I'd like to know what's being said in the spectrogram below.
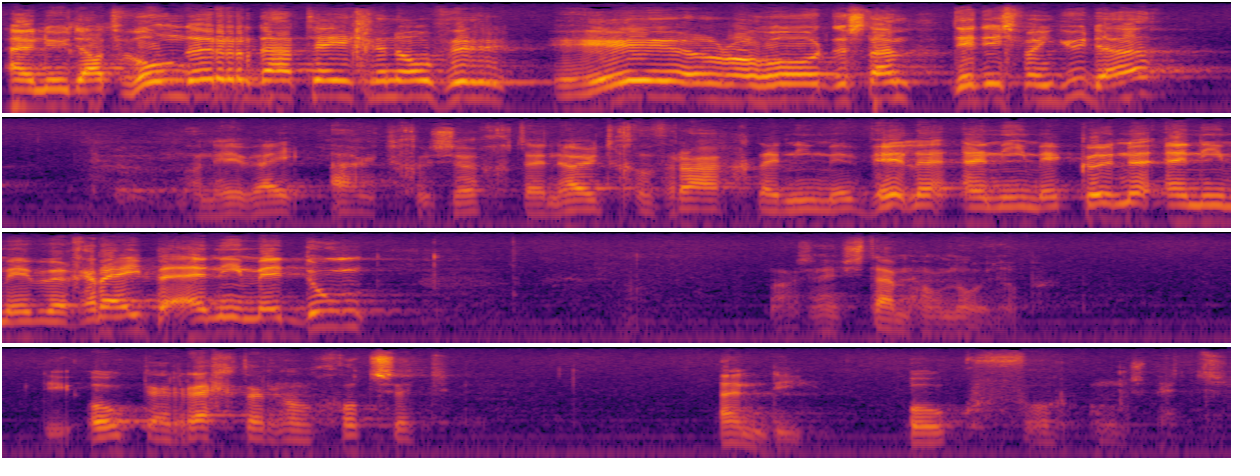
en nu dat wonder daar tegenover. Heel hoorde stem. Dit is van Juda. Wanneer wij uitgezucht en uitgevraagd en niet meer willen en niet meer kunnen en niet meer begrijpen en niet meer doen. Maar zijn stem houdt nooit op. Die ook de rechterhand God zit. En die ook voor ons bidt.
